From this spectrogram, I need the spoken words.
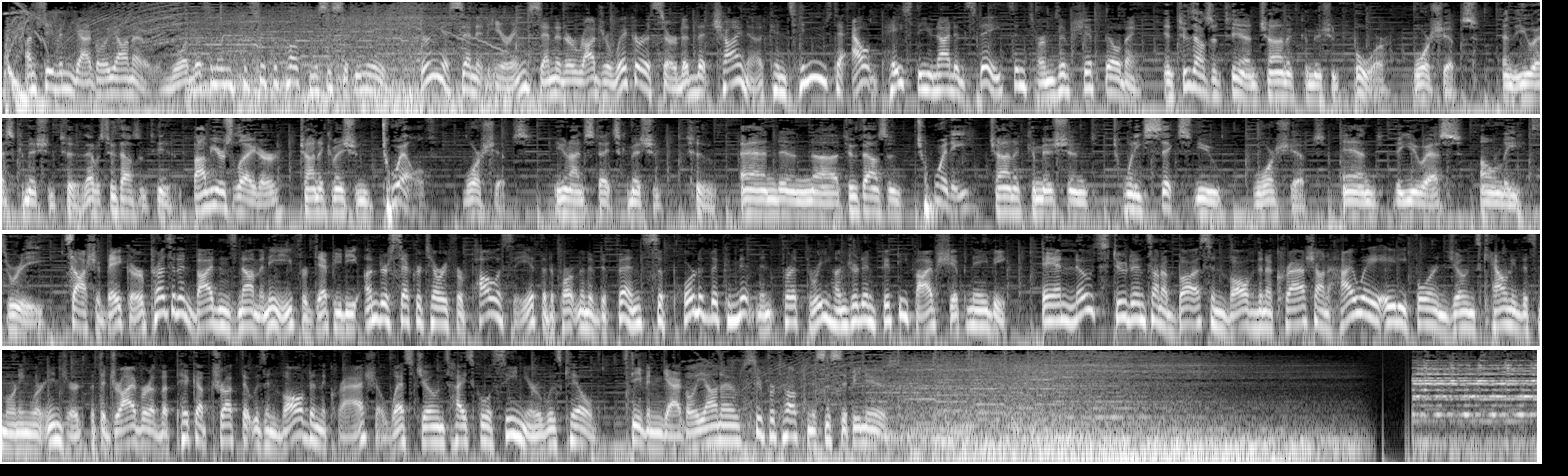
I'm Stephen Gagliano, and you're listening to Super Talk Mississippi News. During a Senate hearing, Senator Roger Wicker asserted that China continues to outpace the United States in terms of shipbuilding. In 2010, China commissioned four warships, and the U.S. commissioned two. That was 2010. Five years later, China commissioned 12 warships. The United States commissioned two. And in uh, 2020, China commissioned 26 new warships and the U.S. only three. Sasha Baker, President Biden's nominee for Deputy Undersecretary for Policy at the Department of Defense, supported the commitment for a 355 ship Navy. And no students on a bus involved in a crash on Highway 84 in Jones County this morning were injured, but the driver of a pickup truck that was involved in the crash, a West Jones High School senior, was killed. Stephen Gagliano, SuperTalk Mississippi News.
